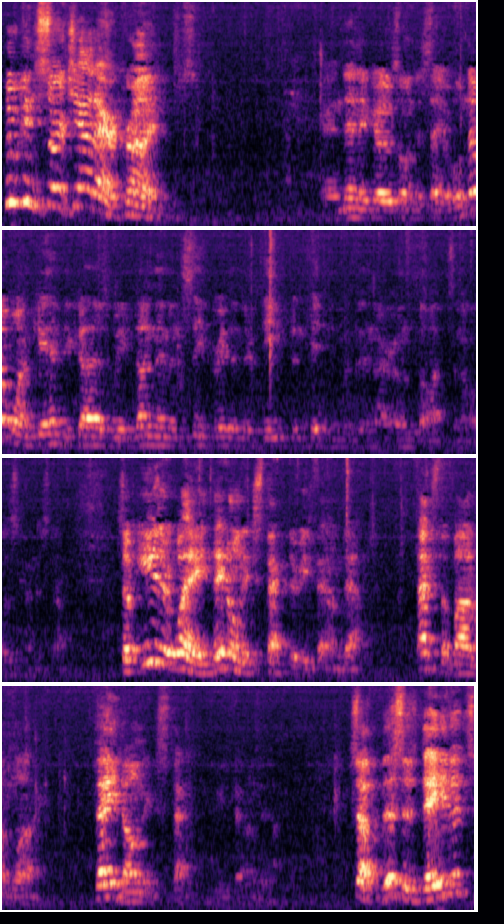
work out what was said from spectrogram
Who can search out our crimes? And then it goes on to say, well, no one can because we've done them in secret and they're deep and hidden within our own thoughts and all this kind of stuff. So either way, they don't expect to be found out. That's the bottom line. They don't expect to be found out. So this is David's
